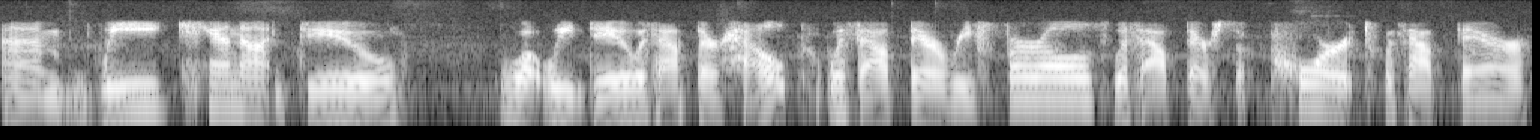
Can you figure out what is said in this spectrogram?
Um, we cannot do what we do without their help, without their referrals, without their support, without their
